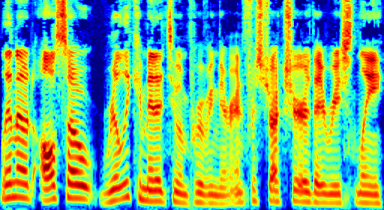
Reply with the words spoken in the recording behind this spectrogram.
Linode also really committed to improving their infrastructure. They recently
